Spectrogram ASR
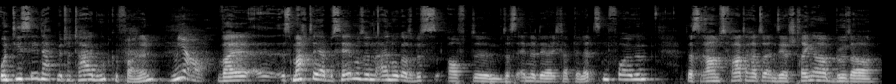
Und die Szene hat mir total gut gefallen. Mir auch. Weil äh, es machte ja bisher immer so den Eindruck, also bis auf dem, das Ende der, ich glaube, der letzten Folge, dass Rams Vater halt so ein sehr strenger, böser,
